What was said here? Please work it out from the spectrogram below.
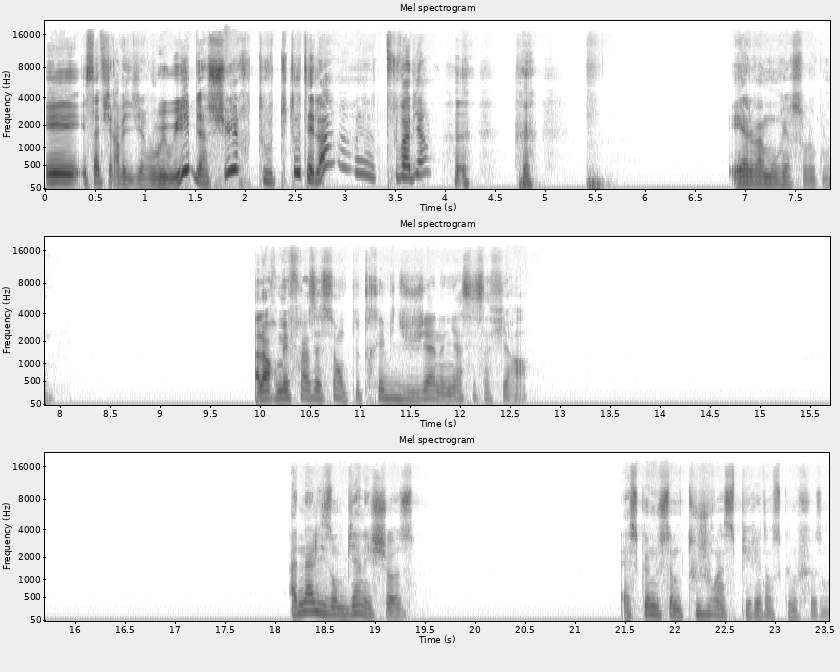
Et Saphira va dire Oui, oui, bien sûr, tout, tout est là, tout va bien. et elle va mourir sur le coup. Alors, mes frères et sœurs, on peut très vite juger Ananias et Saphira. Analysons bien les choses. Est-ce que nous sommes toujours inspirés dans ce que nous faisons?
